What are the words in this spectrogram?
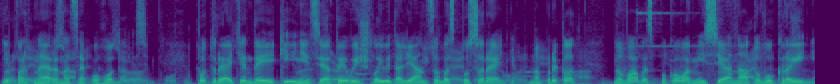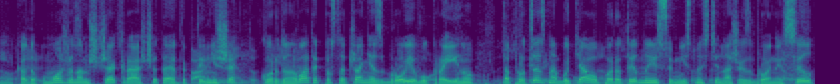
і партнери на це погодились. По-третє, деякі ініціативи йшли від альянсу безпосередньо. Наприклад, нова безпекова місія НАТО в Україні, яка допоможе нам ще краще та ефективніше координувати постачання зброї в Україну та процес набуття оперативної сумісності наших збройних сил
